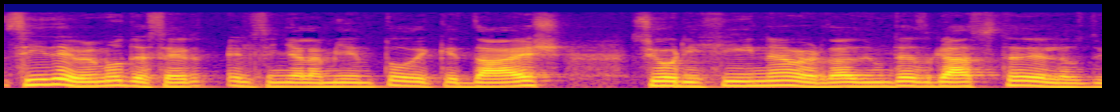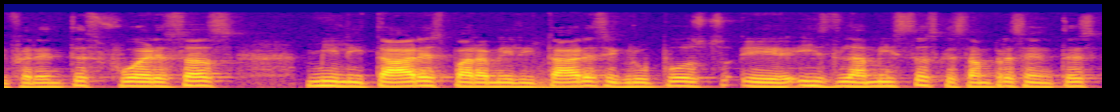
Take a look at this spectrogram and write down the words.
sí debemos de ser el señalamiento de que Daesh se origina, ¿verdad?, de un desgaste de las diferentes fuerzas militares, paramilitares y grupos eh, islamistas que están presentes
